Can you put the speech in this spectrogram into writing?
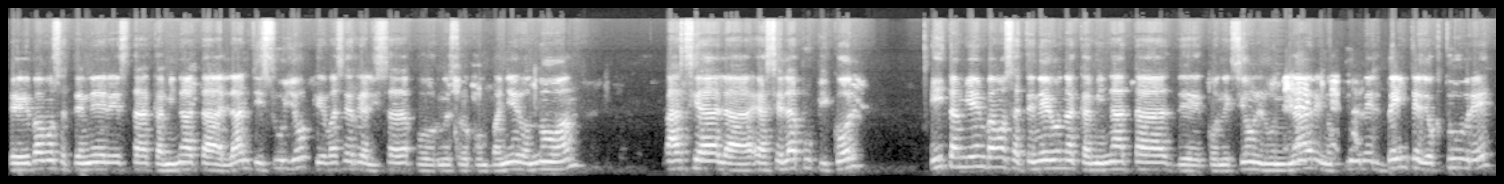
eh, vamos a tener esta caminata al Antisuyo que va a ser realizada por nuestro compañero Noam hacia, la, hacia el Apu Picol. Y también vamos a tener una caminata de conexión lunar en octubre, el 20 de octubre.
